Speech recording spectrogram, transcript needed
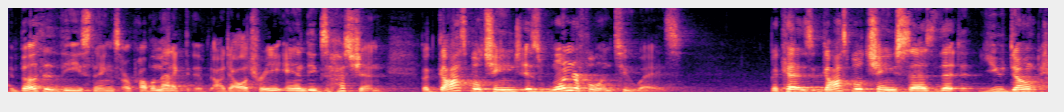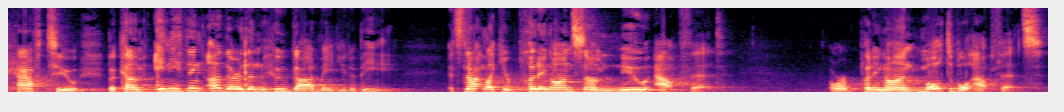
And both of these things are problematic idolatry and the exhaustion. But gospel change is wonderful in two ways. Because gospel change says that you don't have to become anything other than who God made you to be. It's not like you're putting on some new outfit or putting on multiple outfits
